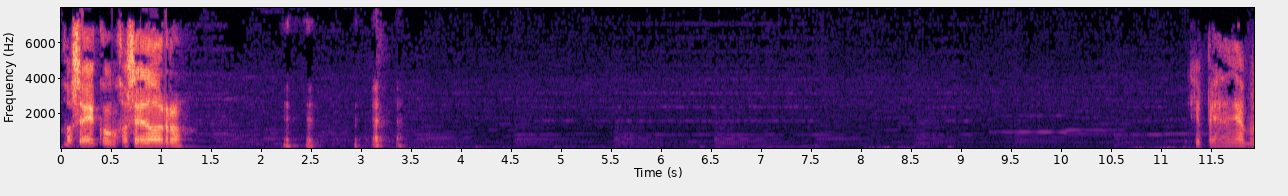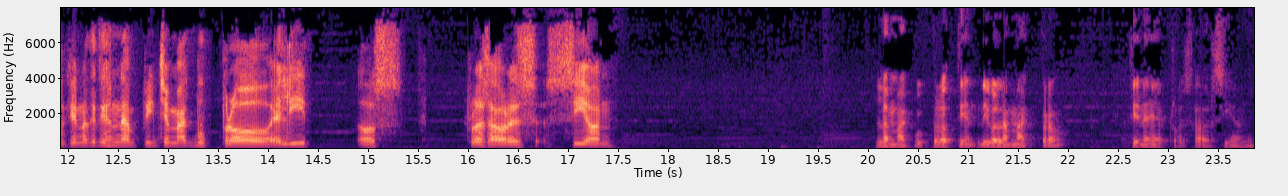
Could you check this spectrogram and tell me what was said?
José, con José Dorro. ¿Qué pedo? ¿Por qué no que tienes una pinche MacBook Pro Elite? Dos procesadores Xeon. La MacBook Pro tiene, digo, la Mac Pro tiene procesador Xeon.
